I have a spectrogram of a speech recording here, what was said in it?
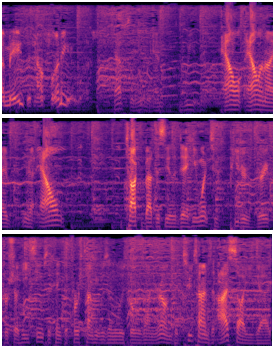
amazed at how funny it was. Absolutely, and we Al Al and I, you know, Al talked about this the other day. He went to Peter's very first show. He seems to think the first time he was in Lewisville was on your own. The two times that I saw you guys,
